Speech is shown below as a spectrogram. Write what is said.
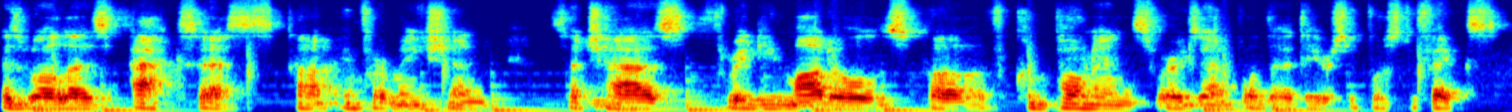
as well as access uh, information such as 3D models of components, for example, that they are supposed to fix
